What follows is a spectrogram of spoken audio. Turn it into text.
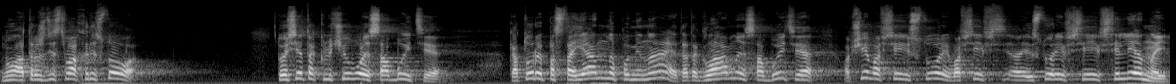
Ну, от Рождества Христова. То есть это ключевое событие, которое постоянно напоминает, это главное событие вообще во всей истории, во всей э, истории всей Вселенной.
